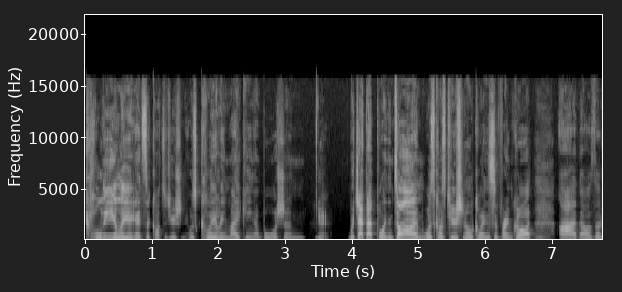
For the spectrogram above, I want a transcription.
clearly against the Constitution. It was Mm. clearly making abortion, Yeah. Which at that point in time was constitutional according to the Supreme Court. Mm. Uh, that was they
